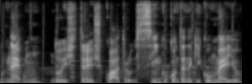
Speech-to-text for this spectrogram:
porque não é 1, 2, 3, 4, 5 contando aqui com o meio,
